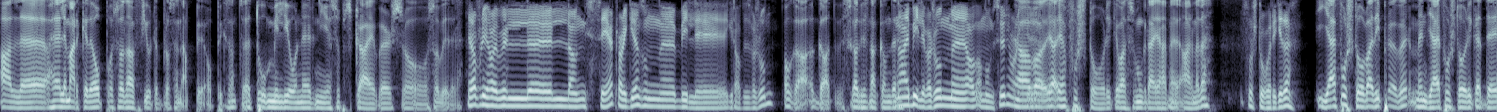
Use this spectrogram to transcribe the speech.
alle, hele markedet opp, og så da 14 opp, opp, ikke sant? To millioner nye subscribers og så videre. Ja, for de har vel uh, lansert, har de ikke, en sånn uh, billig gratisversjon? Oh God, skal vi snakke om det? Nei, billigversjon med annonser. Ja, jeg, jeg, forstår ikke hva som greia er med, er med det. Forstår ikke det. Jeg forstår hva de prøver, men jeg forstår ikke at det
